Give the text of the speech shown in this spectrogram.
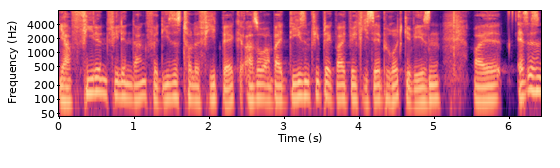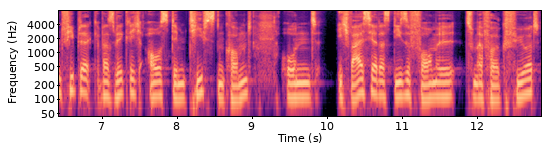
Ja, vielen, vielen Dank für dieses tolle Feedback. Also bei diesem Feedback war ich wirklich sehr berührt gewesen, weil es ist ein Feedback, was wirklich aus dem Tiefsten kommt. Und ich weiß ja, dass diese Formel zum Erfolg führt,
